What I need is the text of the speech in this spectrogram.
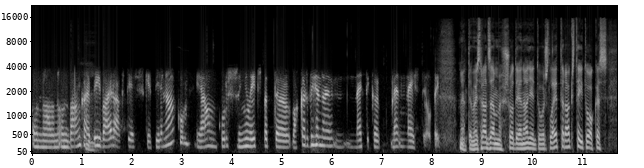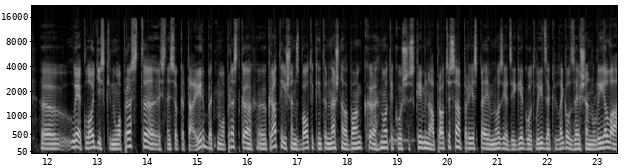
un, un, un bankai mm. bija vairāk tiesiskie pienākumi, ja, kurus viņi līdz pat uh, vakardienai netika ne, neizpildīja. Ja, te mēs redzam šodien aģentūras leta rakstīto, kas uh, liek loģiski noprast, es nesaku, ka tā ir, bet noprast, ka kratīšanas Baltika International Bank uh, notikušas krimināla procesā par iespējumu noziedzīgi iegūt līdzekļu legalizēšanu lielā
